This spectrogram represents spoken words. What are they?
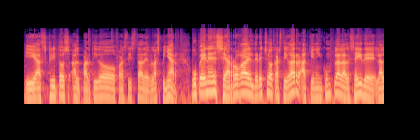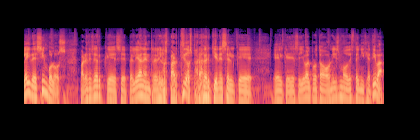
y adscritos al partido fascista de Blas Piñar. UPN se arroga el derecho a castigar a quien incumpla la ley de, símbolos. Parece ser que se pelean entre los partidos para ver quién es el que el que se lleva el protagonismo de esta iniciativa.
